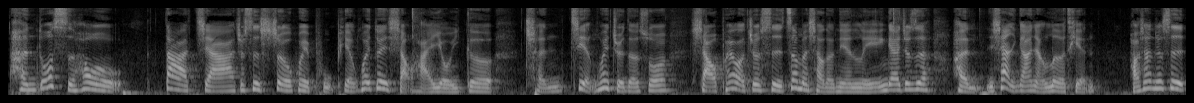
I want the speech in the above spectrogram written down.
很多时候大家就是社会普遍会对小孩有一个成见，会觉得说小朋友就是这么小的年龄，应该就是很，你像你刚刚讲乐天，好像就是。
